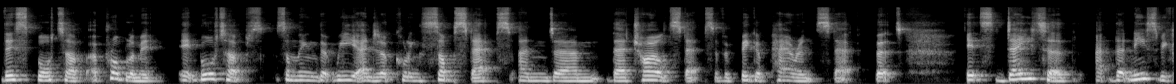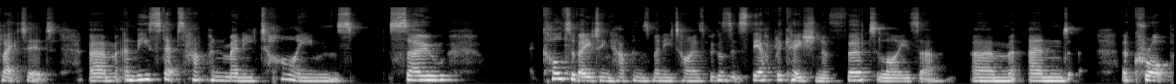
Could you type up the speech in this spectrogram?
this brought up a problem. It, it brought up something that we ended up calling sub steps and um, their child steps of a bigger parent step but it's data that needs to be collected, um, and these steps happen many times. So, cultivating happens many times because it's the application of fertilizer, um, and a crop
